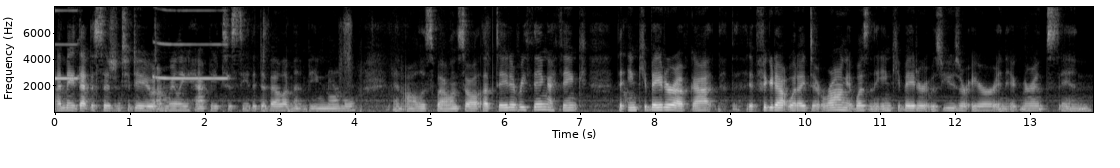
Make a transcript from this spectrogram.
I made that decision to do, I'm really happy to see the development being normal and all as well. And so I'll update everything. I think the incubator, I've got it figured out what I did wrong. It wasn't the incubator, it was user error and ignorance. And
